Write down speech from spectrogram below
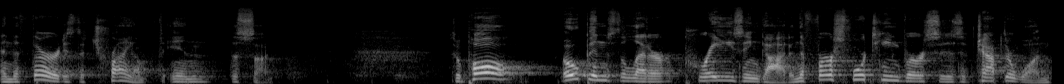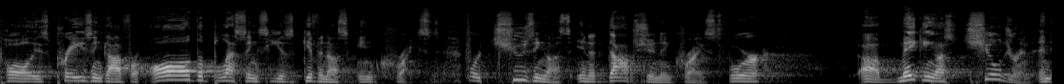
And the third is the triumph in the Son. So, Paul opens the letter praising God. In the first 14 verses of chapter 1, Paul is praising God for all the blessings he has given us in Christ, for choosing us in adoption in Christ, for uh, making us children and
